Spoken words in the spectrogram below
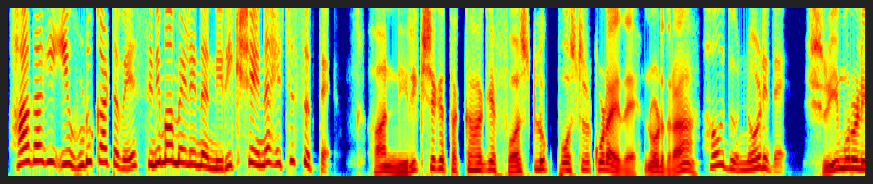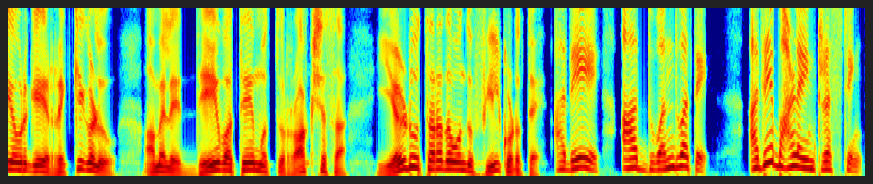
ಹಾಗಾಗಿ ಈ ಹುಡುಕಾಟವೇ ಸಿನಿಮಾ ಮೇಲಿನ ನಿರೀಕ್ಷೆಯನ್ನ ಹೆಚ್ಚಿಸುತ್ತೆ. ಆ ನಿರೀಕ್ಷೆಗೆ ತಕ್ಕ ಹಾಗೆ ಫಸ್ಟ್ ಲುಕ್ ಪೋಸ್ಟರ್ ಕೂಡ ಇದೆ. ನೋಡಿದ್ರಾ? ಹೌದು ನೋಡಿದೆ. ಶ್ರೀಮುರಳಿಯವರಿಗೆ ರೆಕ್ಕೆಗಳು ಆಮೇಲೆ ದೇವತೆ ಮತ್ತು ರಾಕ್ಷಸ ಎರಡೂ ತರದ ಒಂದು ಫೀಲ್ ಕೊಡುತ್ತೆ. ಅದೇ ಆ ದ್ವಂದ್ವತೆ. ಅದೇ ಬಹಳ ಇಂಟ್ರೆಸ್ಟಿಂಗ್.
